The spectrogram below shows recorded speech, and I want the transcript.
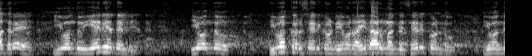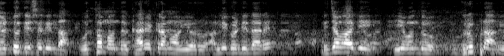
ಆದರೆ ಈ ಒಂದು ಏರಿಯಾದಲ್ಲಿ ಈ ಒಂದು ಯುವಕರು ಸೇರಿಕೊಂಡು ಇವರು ಐದಾರು ಮಂದಿ ಸೇರಿಕೊಂಡು ಈ ಒಂದು ಎಂಟು ದಿವಸದಿಂದ ಉತ್ತಮ ಒಂದು ಕಾರ್ಯಕ್ರಮ ಇವರು ಹಮ್ಮಿಕೊಂಡಿದ್ದಾರೆ. ನಿಜವಾಗಿ ಈ ಒಂದು ಗ್ರೂಪ್ನ, ಈ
